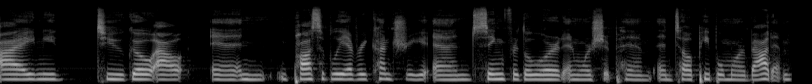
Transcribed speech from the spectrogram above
I need to go out and possibly every country and sing for the Lord and worship Him and tell people more about Him.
